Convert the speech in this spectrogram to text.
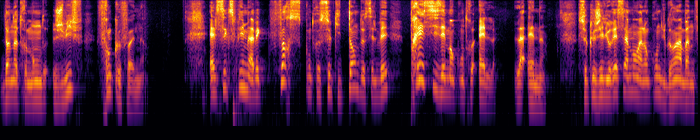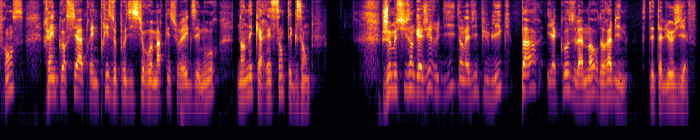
dans notre monde juif francophone. Elle s'exprime avec force contre ceux qui tentent de s'élever précisément contre elle, la haine. Ce que j'ai lu récemment à l'encontre du grand rabbin de France, Raïm Corsia, après une prise de position remarquée sur Éric Zemmour, n'en est qu'un récent exemple. Je me suis engagé, Rudy, dans la vie publique par et à cause de la mort de Rabin. C'était à l'UEJF.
